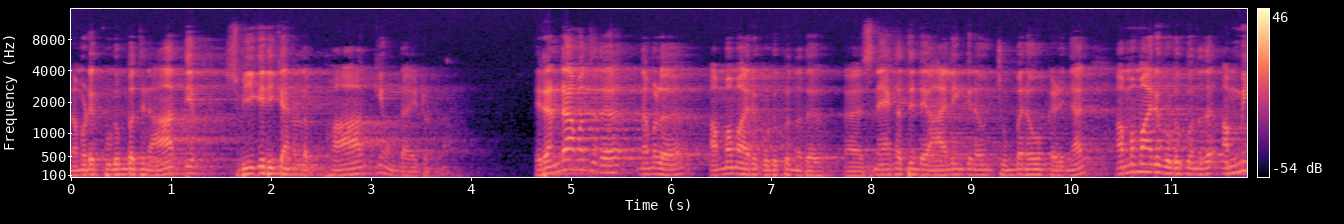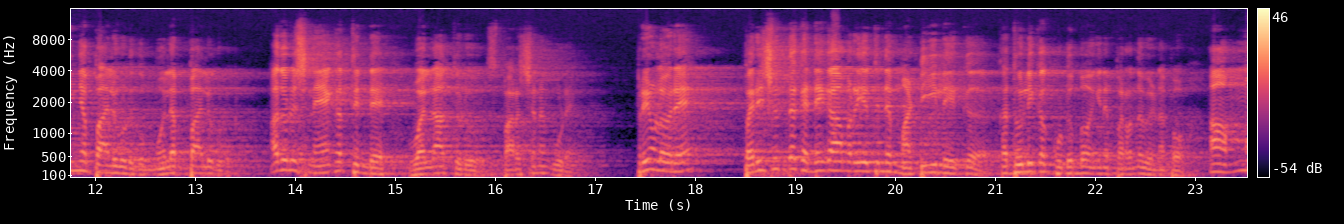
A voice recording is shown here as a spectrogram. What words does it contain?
നമ്മുടെ കുടുംബത്തിന് ആദ്യം സ്വീകരിക്കാനുള്ള ഭാഗ്യം ഉണ്ടായിട്ടുണ്ട്. രണ്ടാമത്തത് നമ്മൾ അമ്മമാർ കൊടുക്കുന്നത് സ്നേഹത്തിന്റെ ആലിംഗനവും ചുംബനവും കഴിഞ്ഞാൽ അമ്മമാർ കൊടുക്കുന്നത് അമ്മിഞ്ഞപ്പാൽ കൊടുക്കും മുലപ്പാൽ കൊടുക്കും. അതൊരു സ്നേഹത്തിന്റെ വല്ലാത്തൊരു സ്പർശനം കൂടെ. പ്രിയമുള്ളവരെ പരിശുദ്ധ കന്യകാമറിയത്തിന്റെ മടിയിലേക്ക് കത്തോലിക്ക കുടുംബം ഇങ്ങനെ പറന്നു വീണപ്പോൾ ആ അമ്മ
